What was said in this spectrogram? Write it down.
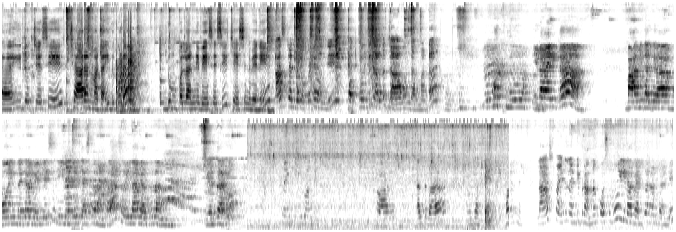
ఆ, ఇది వచ్చేసి చారు అనమాట ఇది కూడా దుంపలు అన్ని వేసేసి చేసినవేని. లాస్ట్ అండి ఇది ఒకటే ఉంది. పప్పు ఉంది తర్వాత జావ ఉంది అనమాట ఇలా ఇంకా బావి దగ్గర బోరింగ్ దగ్గర వెళ్ళేసి నీళ్ళు అనేది తెస్తారంట. సో ఇలా వెళ్తారు వెళ్తారు. ఇదిగోండి కారు వెళ్తుందా లాస్ట్ ఫైనల్ అండి. ఇప్పుడు అన్నం కోసము ఇలా వెళ్తారంట అండి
